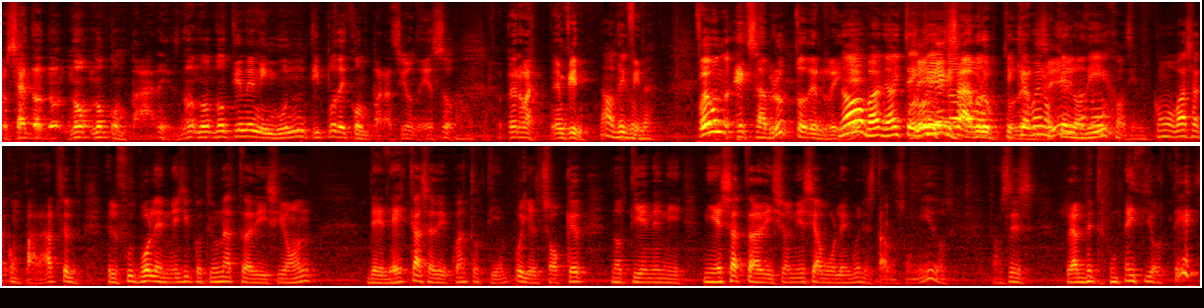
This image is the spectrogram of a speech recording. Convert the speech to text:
o sea, no, no, no, no compares, no, no, no tiene ningún tipo de comparación eso. Pero bueno, en fin. No, en digo, fin. Fue un exabrupto de Enrique. No, bueno, y te- un qué- exabrupto. y qué bueno que lo no, no. dijo. ¿Cómo vas a compararse? El, el fútbol en México tiene una tradición de décadas, de cuánto tiempo, y el soccer no tiene ni, ni esa tradición ni ese abolengo en Estados Unidos. Entonces, realmente fue una idiotez.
